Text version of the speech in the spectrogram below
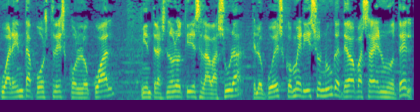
40 postres, con lo cual, mientras no lo tires a la basura, te lo puedes comer y eso nunca te va a pasar en un hotel.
